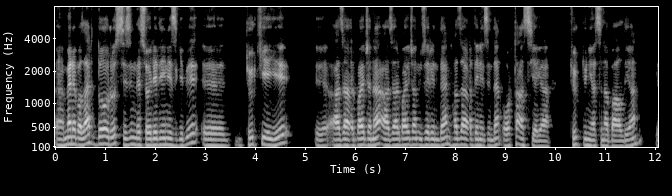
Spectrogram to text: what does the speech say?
E, merhabalar. Doğru. Sizin de söylediğiniz gibi e, Türkiye'yi e, Azerbaycan'a, Azerbaycan üzerinden Hazar Denizi'nden Orta Asya'ya, Türk dünyasına bağlayan, e,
